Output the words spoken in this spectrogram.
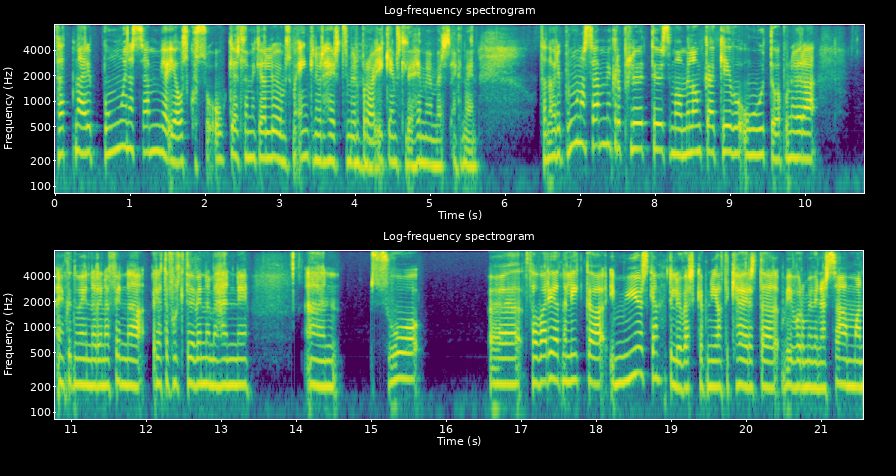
þarna er ég búin að semja já, sko, svo ógeðslega mikið af lögum sem enginn hefur heyrt sem eru bara í geimslu heima hjá mér einhvern veginn. Þannig var ég búin að semja einhverju plötu sem að mér langaði að gefa út og var búin að vera einhvern veginn að reyna að finna rétta fólki til að vinna með henni. En svo Uh, þá var ég þarna líka í mjög skemmtilegu verkefni, ég átti kærasta við vorum að vinna saman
